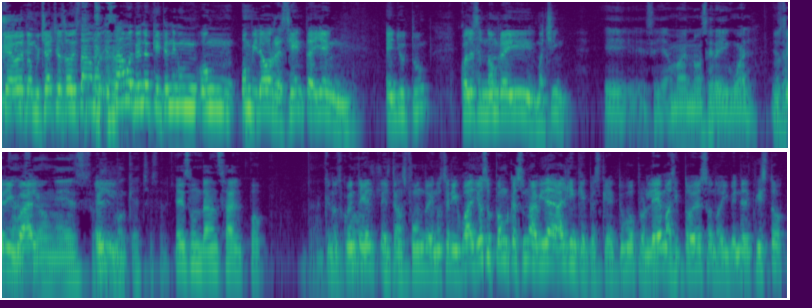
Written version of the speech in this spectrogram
Qué bueno, muchachos. Hoy estábamos, estábamos viendo que tienen un, un, un video reciente ahí en, en YouTube. ¿Cuál es el nombre ahí, Machín? Eh, se llama No Será Igual. No Será Igual. es El- ritmo que Cesari? Es un dancehall pop. Que nos cuente el, el trasfondo de no ser igual. Yo supongo que es una vida de alguien que, pues, que tuvo problemas y todo eso, ¿no? Y viene el Cristo,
